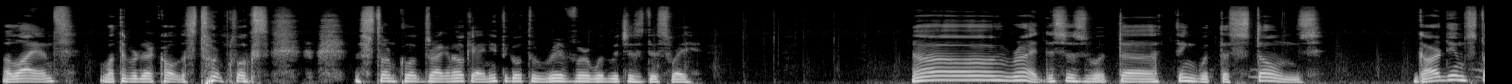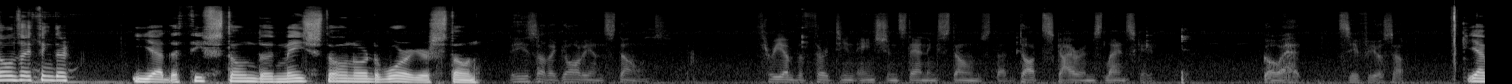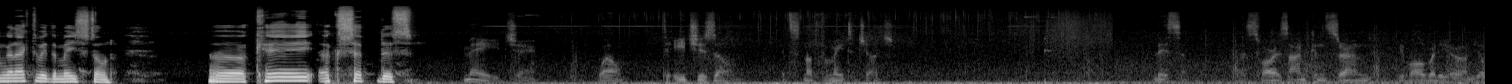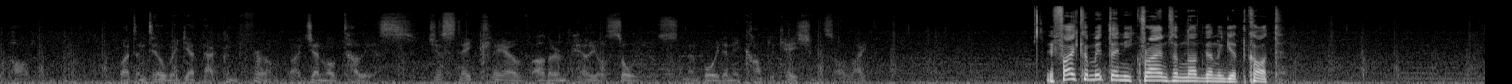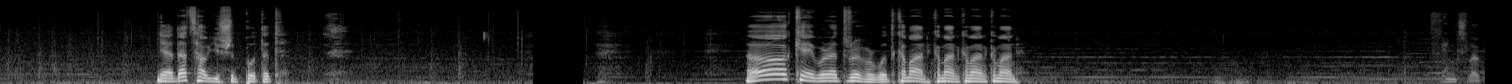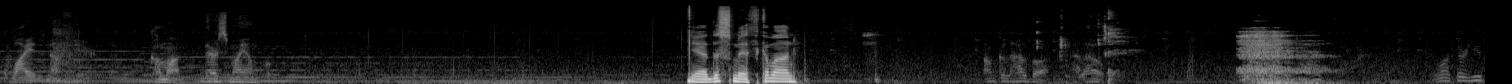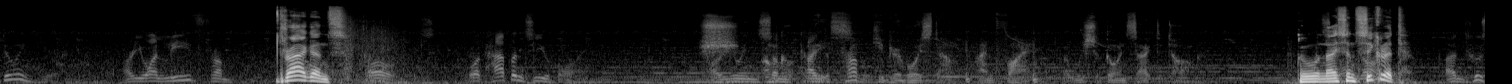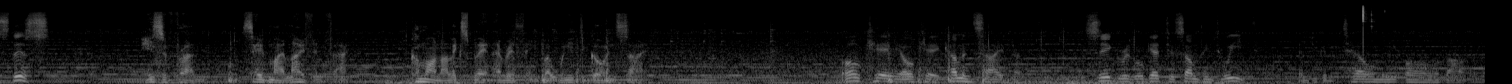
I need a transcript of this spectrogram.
alliance. Whatever they're called, the Stormcloaks. The Stormcloak dragon. Okay, I need to go to Riverwood, which is this way. Oh, right. This is what the thing with the stones. Guardian stones, I think they're yeah, the Thief Stone, the Mage Stone, or the Warrior Stone. These are the Guardian Stones. Three of the 13 ancient standing stones that dot Skyrim's landscape. Go ahead, see for yourself. Yeah, I'm gonna activate the Mage Stone. Okay, accept this. Mage, eh? Well, to each his own. It's not for me to judge. Listen, as far as I'm concerned, you've already earned your pardon. But until we get that confirmed by General Tullius, just stay clear of other Imperial soldiers and avoid any complications, alright? If I commit any crimes, I'm not gonna get caught. Yeah, that's how you should put it. Okay, we're at Riverwood. Come on, come on, come on, come on. Things look quiet enough here. Come on, there's my uncle. Yeah, the Smith, come on. Uncle Halvor, hello. What are you doing here? Are you on leave from... Dragons! Oh, what happened to you, boy? Are you in some Uncle, kind please, of trouble? Keep your voice down. I'm fine, but we should go inside to talk. Oh, nice and secret. And who's this? He's a friend. Saved my life, in fact. Come on, I'll explain everything, but we need to go inside. Okay, okay, come inside then. Sigrid will get you something to eat, and you can tell me all about it.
